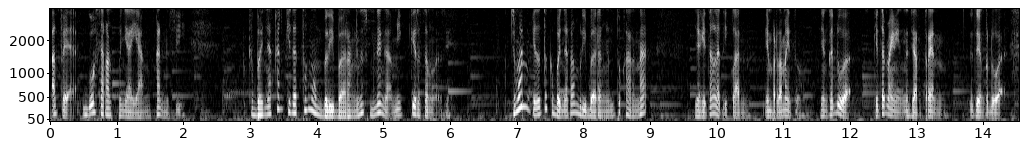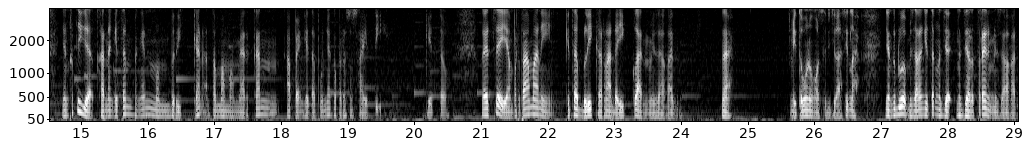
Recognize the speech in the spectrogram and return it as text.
apa ya gue sangat menyayangkan sih. Kebanyakan kita tuh membeli barang itu sebenarnya nggak mikir tau gak sih? Cuman kita tuh kebanyakan beli barang itu karena ya kita ngeliat iklan. Yang pertama itu. Yang kedua kita pengen ngejar tren itu yang kedua. Yang ketiga karena kita pengen memberikan atau memamerkan apa yang kita punya kepada society gitu. Let's say yang pertama nih kita beli karena ada iklan misalkan. Nah itu udah nggak usah dijelasin lah. Yang kedua misalkan kita ngejar, ngejar tren misalkan.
